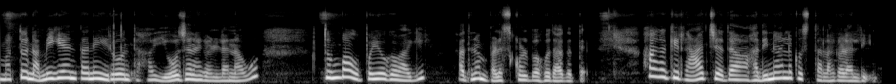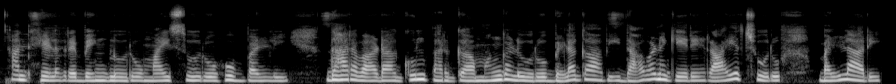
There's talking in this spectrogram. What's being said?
ಮತ್ತು ನಮಗೆ ಅಂತಲೇ ಇರುವಂತಹ ಯೋಜನೆಗಳನ್ನ ನಾವು ತುಂಬ ಉಪಯೋಗವಾಗಿ ಅದನ್ನು ಬಳಸ್ಕೊಳ್ಬಹುದಾಗುತ್ತೆ. ಹಾಗಾಗಿ ರಾಜ್ಯದ ಹದಿನಾಲ್ಕು ಸ್ಥಳಗಳಲ್ಲಿ ಅಂತ ಹೇಳಿದ್ರೆ ಬೆಂಗಳೂರು, ಮೈಸೂರು, ಹುಬ್ಬಳ್ಳಿ, ಧಾರವಾಡ, ಗುಲ್ಬರ್ಗ, ಮಂಗಳೂರು, ಬೆಳಗಾವಿ, ದಾವಣಗೆರೆ, ರಾಯಚೂರು, ಬಳ್ಳಾರಿ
